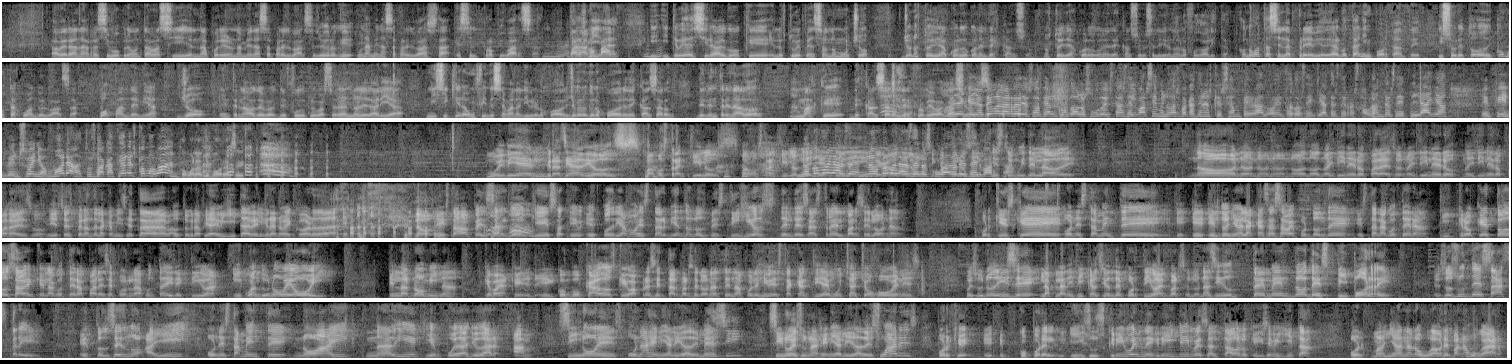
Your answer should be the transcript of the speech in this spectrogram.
A ver, Ana, recién me preguntaba si el Napoli era una amenaza para el Barça. Yo creo que una amenaza para el Barça es el propio Barça, para mí. ¿eh? y, te voy a decir algo que lo estuve pensando mucho. Yo no estoy de acuerdo con el descanso. No estoy de acuerdo con el descanso que se le dieron a los futbolistas. Cuando vos estás en la previa de algo tan importante y sobre todo de cómo está jugando el Barça, post pandemia, yo, entrenador de, de Fútbol Club Barcelona, no le daría ni siquiera un fin de semana libre a los jugadores. Yo creo que los jugadores descansaron del entrenador más que descansaron de las propias vacaciones. Oye, que yo tengo en las redes sociales con todos los futbolistas del Barça y menudas vacaciones que se han pegado, ¿eh? todos de yates, de restaurantes, de playa, en fin, de ensueño. Mora, ¿tus vacaciones cómo van? Como las de Mora, sí. Muy bien, gracias a Dios. Vamos tranquilos, vamos tranquilos. No como las de, no como las de los jugadores del Barça. Estoy muy del lado de no, no, no, no, no, no, no hay dinero para eso, no hay dinero, no hay dinero para eso. Y estoy esperando la camiseta autografía de Villita de Belgrano de Córdoba. no, estaba pensando que eh, eh, podríamos estar viendo los vestigios del desastre del Barcelona. Porque es que, honestamente, eh, el dueño de la casa sabe por dónde está la gotera. Y creo que todos saben que la gotera aparece por la junta directiva. Y cuando uno ve hoy en la nómina que va, eh, convocados que va a presentar Barcelona ante Nápoles y ve esta cantidad de muchachos jóvenes, pues uno dice, la planificación deportiva del Barcelona ha sido un tremendo despiporre. Eso es un desastre. Entonces, no, ahí honestamente no hay nadie quien pueda ayudar a, si no es una genialidad de Messi, si no es una genialidad de Suárez, porque eh, eh, por el, y suscribo en negrilla y resaltado lo que dice Villita, mañana los jugadores van a jugar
